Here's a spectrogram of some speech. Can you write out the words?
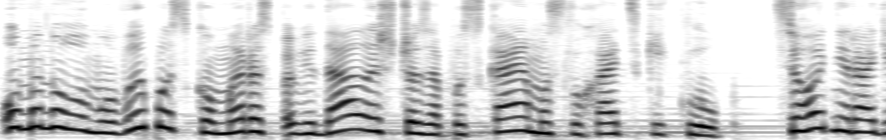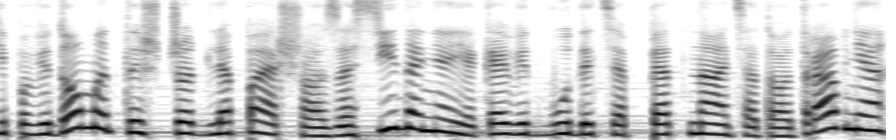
У минулому випуску ми розповідали, що запускаємо слухацький клуб. Сьогодні раді повідомити, що для першого засідання, яке відбудеться 15 травня,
